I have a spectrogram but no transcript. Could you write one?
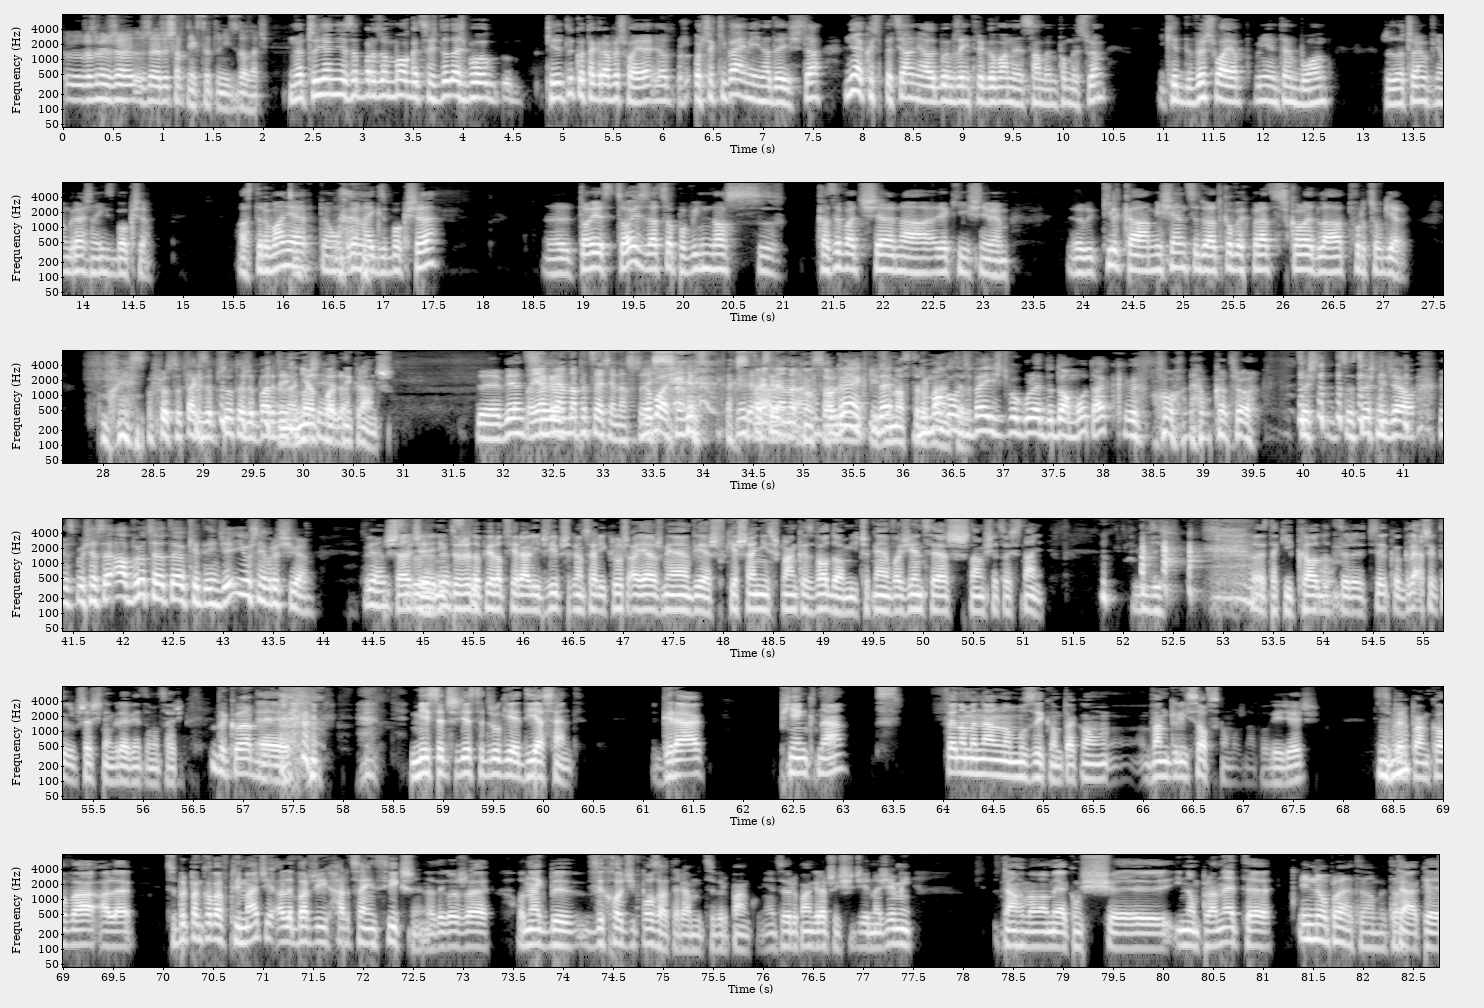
rozumiem, że, że Ryszard nie chce tu nic dodać. Znaczy ja nie za bardzo mogę coś dodać, bo kiedy tylko ta gra wyszła, ja, ja oczekiwałem jej nadejścia, nie jakoś specjalnie, ale byłem zaintrygowany samym pomysłem i kiedy wyszła, ja popełniłem ten błąd, że zacząłem w nią grać na Xboxie. A sterowanie tę grę na Xboxie y, to jest coś, za co powinno skazywać się na jakiś, nie wiem, y, kilka miesięcy dodatkowych prac w szkole dla twórców gier. Bo jest po prostu tak zepsute, że bardziej na nieodpłatny nie crunch. Y, więc, no ja grałem na PC na szczęście. No właśnie, więc, tak więc tak, grałem na konsoli grałem chwilę, nie mogąc wejść w ogóle do domu, tak? Kontrol, coś, coś nie działo, więc myślałem sobie, a wrócę do tego kiedy indziej i już nie wróciłem. Więc, Wszędzie, więc... niektórzy dopiero otwierali drzwi, przykręcali klucz, a ja już miałem, wiesz, w kieszeni szklankę z wodą i czekałem w łazience, aż tam się coś stanie. Widzisz? To jest taki kod, no. który tylko gracze, którzy przeszli tę grę, wiedzą o co chodzi. Dokładnie. E, miejsce 32. The Ascent. Gra piękna, z fenomenalną muzyką, taką wangelisowską, można powiedzieć. Mhm. Cyberpunkowa, ale cyberpunkowa w klimacie, ale bardziej hard science fiction, dlatego że ona jakby wychodzi poza te ramy cyberpunku, nie? Cyberpunk raczej się dzieje na Ziemi, tam chyba mamy jakąś e, inną planetę. Inną planetę mamy, tak. Tak, e,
